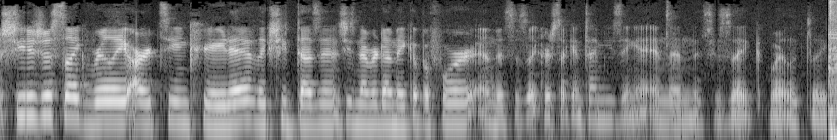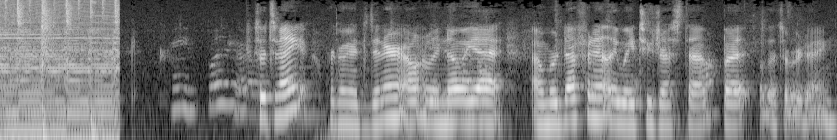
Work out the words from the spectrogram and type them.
she's just like really artsy and creative. Like she doesn't, she's never done makeup before, and this is like her second time using it. And then this is like what it looked like. So tonight we're going out to dinner. I don't really know yet. Um, we're definitely way too dressed up, but that's what we're doing.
